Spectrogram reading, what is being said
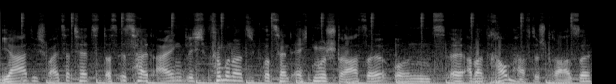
ja, die Schweizer TED, das ist halt eigentlich 95% echt nur Straße und äh, aber traumhafte Straße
